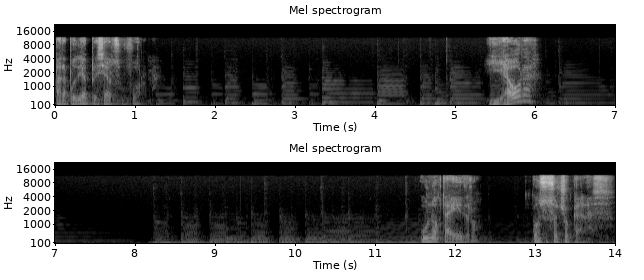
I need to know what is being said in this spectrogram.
para poder apreciar su forma. ¿Y ahora? Un octaedro con sus ocho caras.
